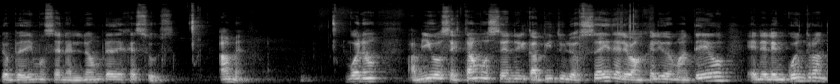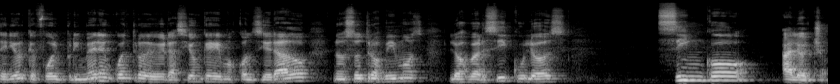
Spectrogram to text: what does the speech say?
Lo pedimos en el nombre de Jesús. Amén. Bueno, amigos, estamos en el capítulo 6 del Evangelio de Mateo. En el encuentro anterior, que fue el primer encuentro de oración que hemos considerado, nosotros vimos los versículos 5 al 8.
